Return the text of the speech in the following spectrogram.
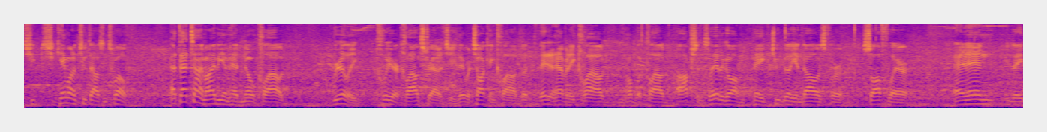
she, she came on in 2012. At that time, IBM had no cloud, really clear cloud strategy. They were talking cloud, but they didn't have any cloud, public cloud options. So they had to go out and pay $2 billion for software. And then they,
